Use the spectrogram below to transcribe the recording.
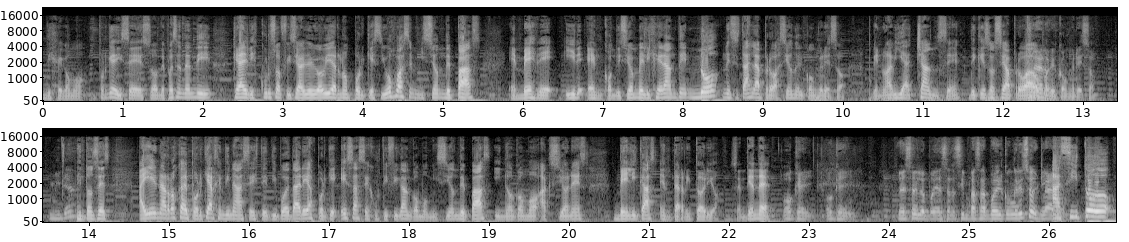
dije como, ¿por qué dice eso? Después entendí que era el discurso oficial del gobierno, porque si vos vas en misión de paz, en vez de ir en condición beligerante, no necesitas la aprobación del Congreso, porque no había chance de que eso sea aprobado Claro. por el Congreso. Mirá. Entonces, ahí hay una rosca de por qué Argentina hace este tipo de tareas, porque esas se justifican como misión de paz y no como acciones bélicas en territorio. ¿Se entiende? Ok, ok. Pero eso lo podía hacer sin pasar por el Congreso, y claro. Así todo,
